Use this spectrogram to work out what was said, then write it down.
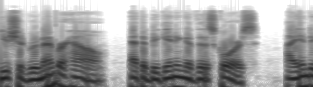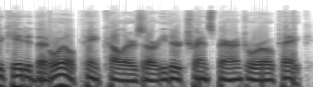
You should remember how, at the beginning of this course, I indicated that oil paint colors are either transparent or opaque.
